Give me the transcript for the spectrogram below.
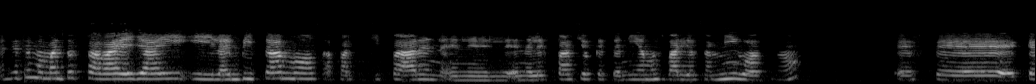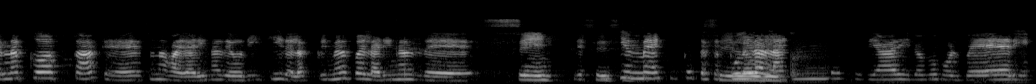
en ese momento estaba ella ahí y la invitamos a participar en, en el, en el espacio que teníamos varios amigos, ¿no? Este, Kena Costa, que es una bailarina de Odissi, de las primeras bailarinas de, Sí, de sí, sí. en México, que se pudo ir a la. India estudiar y luego volver y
